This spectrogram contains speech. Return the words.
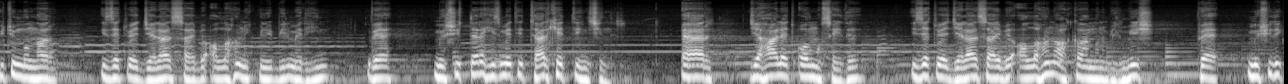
Bütün bunlar İzzet ve Celal sahibi Allah'ın hükmünü bilmediğin ve mürşitlere hizmeti terk ettiğin içindir. Eğer cehalet olmasaydı İzzet ve Celal sahibi Allah'ın ahkamını bilmiş ve mürşidi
